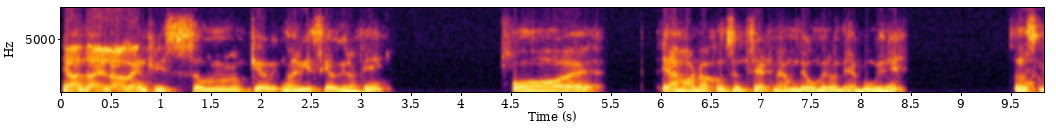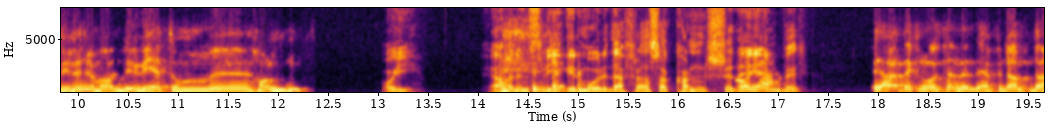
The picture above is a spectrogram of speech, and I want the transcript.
ja, da jeg laga en quiz om Norges geografi. Og jeg har da konsentrert meg om det området jeg bor i. Så nå skal vi høre hva du vet om uh, Halden. Oi. Jeg har en svigermor derfra, så kanskje det oh, ja. hjelper. Ja, det kan godt hende det. Da, da,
